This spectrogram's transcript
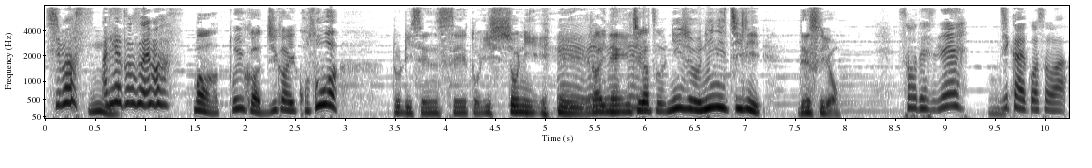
します。うんありがとうございます。まあ、というか次回こそは、ルリ先生と一緒に、え来年1月22日にですよ。そうですね。うん次回こそは、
